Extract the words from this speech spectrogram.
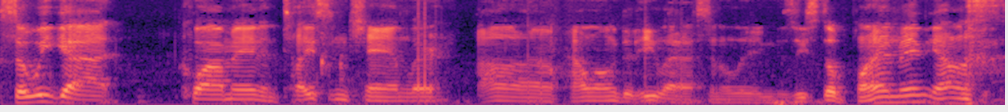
So we got Kwame and Tyson Chandler. I don't know how long did he last in the league. Is he still playing? Maybe I don't know.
